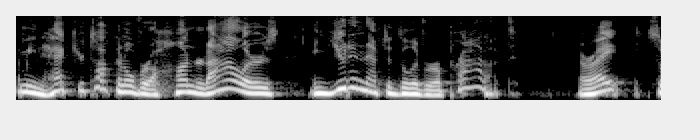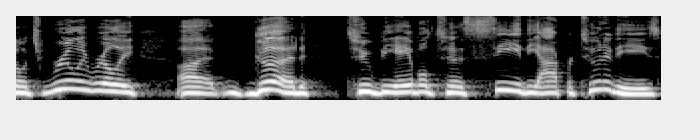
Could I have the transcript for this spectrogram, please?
I mean, heck, you're talking over $100 and you didn't have to deliver a product. All right. So it's really, really uh, good to be able to see the opportunities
